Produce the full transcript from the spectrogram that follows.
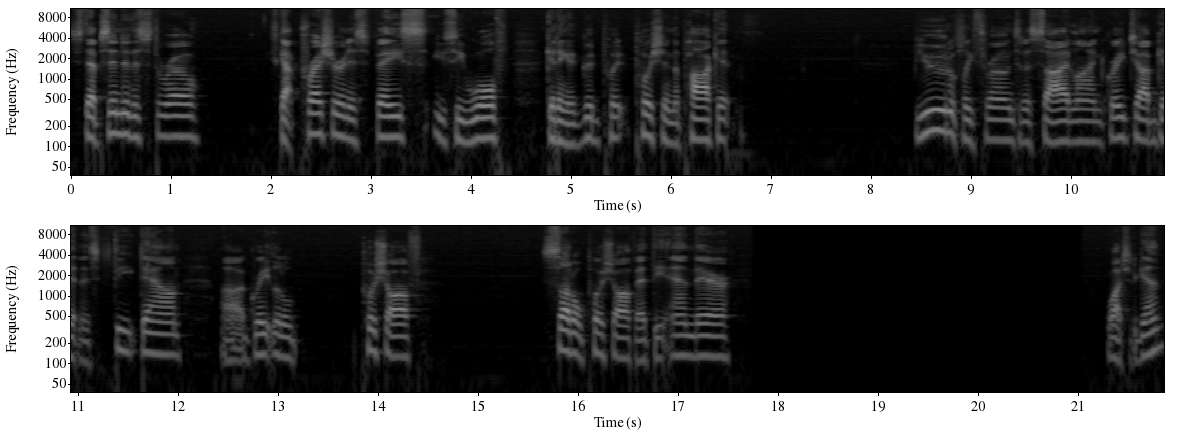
Steps into this throw. He's got pressure in his face. You see Wolfe getting a good pu- push in the pocket. Beautifully thrown to the sideline. Great job getting his feet down. Uh, great little push off, subtle push off at the end there. Watch it again.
